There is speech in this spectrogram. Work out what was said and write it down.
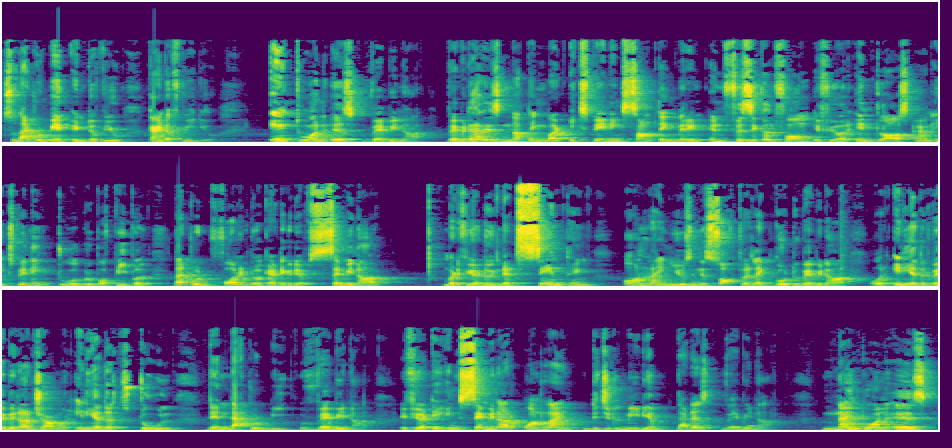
So that would be an interview kind of video. Eighth one is webinar. Webinar is nothing but explaining something wherein in physical form, if you are in class and explaining to a group of people, that would fall into a category of seminar. But if you are doing that same thing online using a software like GoToWebinar or any other webinar jam or any other tool, then that would be webinar. If you are taking seminar online, digital medium, that is webinar. Ninth one is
